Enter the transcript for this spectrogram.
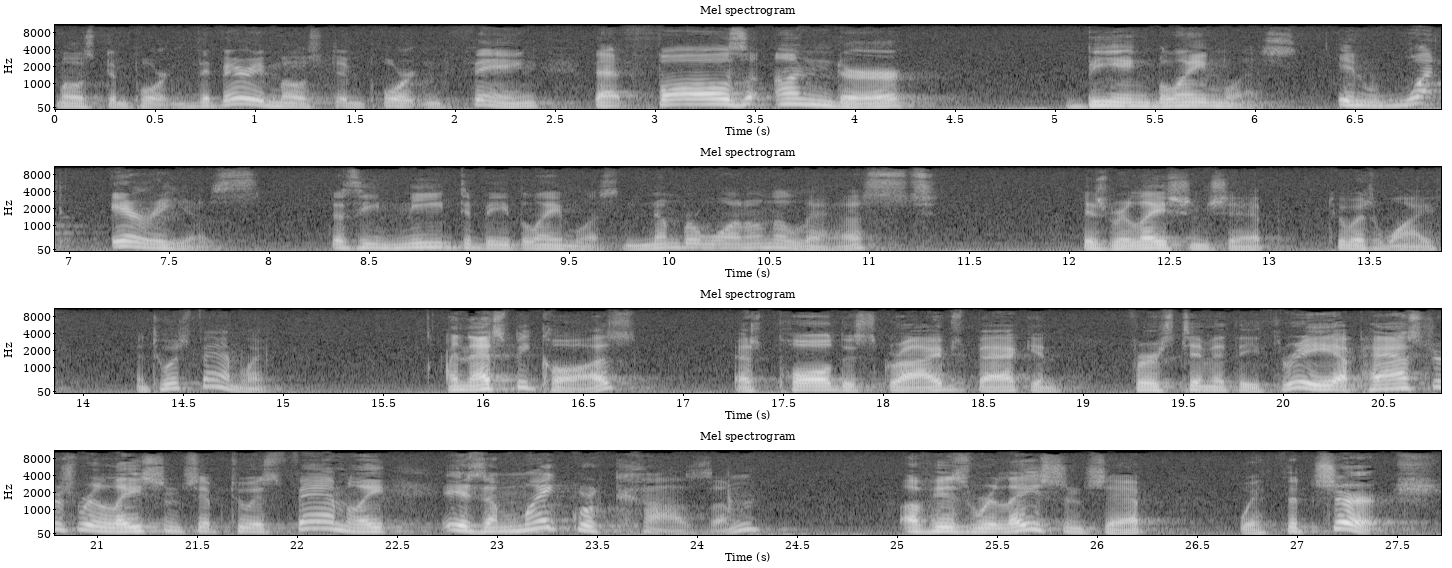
most important, the very most important thing that falls under being blameless. In what areas does he need to be blameless? Number one on the list, his relationship to his wife and to his family. And that's because, as Paul describes back in 1 Timothy 3, a pastor's relationship to his family is a microcosm of his relationship with the church.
